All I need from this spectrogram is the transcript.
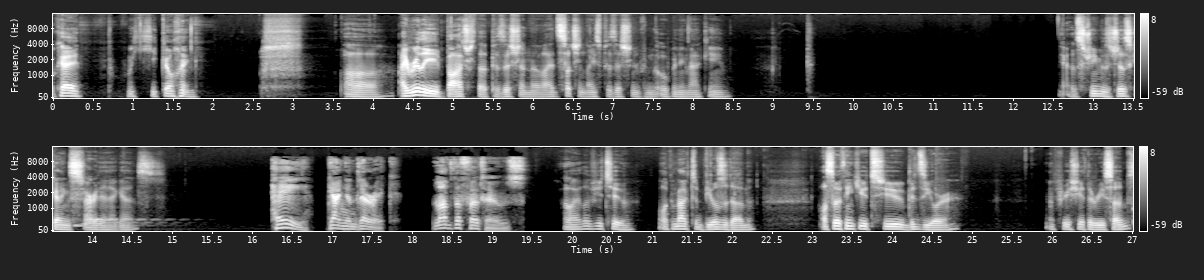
Okay, we keep going. Uh, I really botched the position though. I had such a nice position from the opening that game. Yeah, the stream is just getting started, I guess. Hey, Gang and Eric. Love the photos. Oh, I love you too. Welcome back to Beelzebub. Also, thank you to Bidzior. Appreciate the resubs.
